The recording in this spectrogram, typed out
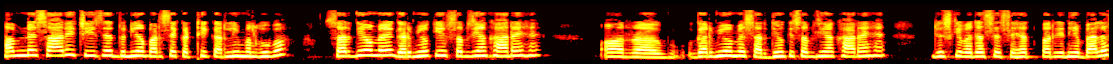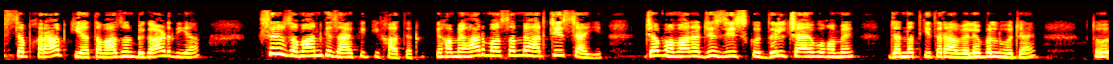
ہم نے ساری چیزیں دنیا بھر سے اکٹھی کر لی ملغوبہ۔ سردیوں میں گرمیوں کی سبزیاں کھا رہے ہیں اور گرمیوں میں سردیوں کی سبزیاں کھا رہے ہیں، جس کی وجہ سے صحت پر یعنی بیلنس جب خراب کیا، توازن بگاڑ دیا صرف زبان کے ذائقے کی خاطر کہ ہمیں ہر موسم میں ہر چیز چاہیے۔ جب ہمارا جس چیز کو دل چاہے وہ ہمیں جنت کی طرح اویلیبل ہو جائے۔ تو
